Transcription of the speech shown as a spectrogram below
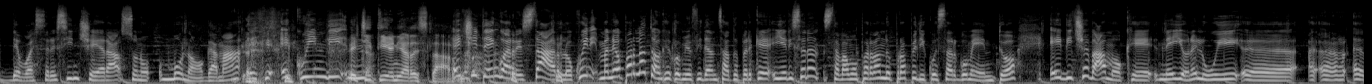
devo essere sincera, sono monogama e, che- e quindi E ci tieni a restarlo. e ci tengo a restarlo. Quindi, ma ne ho parlato anche col mio fidanzato perché ieri sera stavamo parlando proprio di questo argomento e dicevamo che né io né lui, eh, eh, eh,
